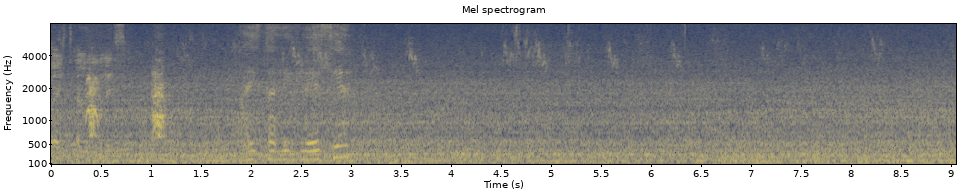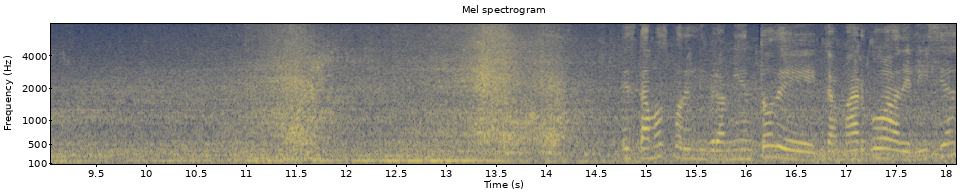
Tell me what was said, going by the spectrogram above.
Ahí está la iglesia. Ahí está la iglesia. Estamos por el libramiento de Camargo a Delicias.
